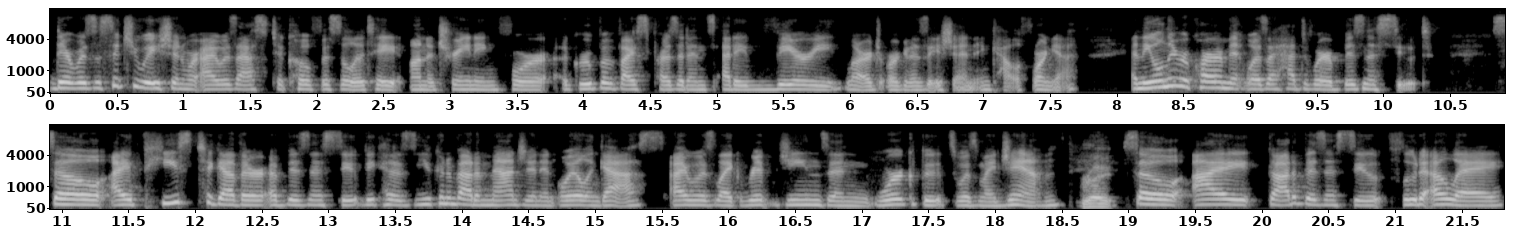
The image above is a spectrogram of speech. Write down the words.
there was a situation where I was asked to co facilitate on a training for a group of vice presidents at a very large organization in California. And the only requirement was I had to wear a business suit. So I pieced together a business suit because you can about imagine in oil and gas, I was like ripped jeans and work boots was my jam. Right. So I got a business suit, flew to LA.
